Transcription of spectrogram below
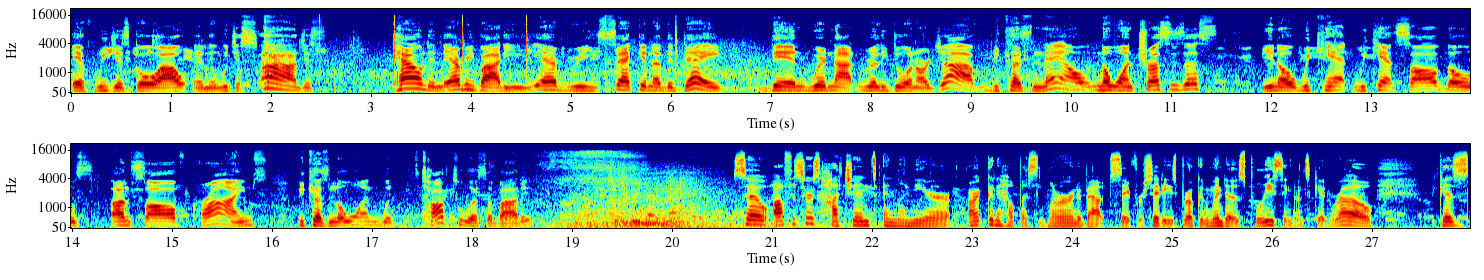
If we just go out and then we just ah just pounding everybody every second of the day, then we're not really doing our job because now no one trusts us. You know, we can't we can't solve those unsolved crimes because no one would talk to us about it. So, officers Hutchins and Lanier aren't going to help us learn about Safer Cities broken windows policing on Skid Row because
